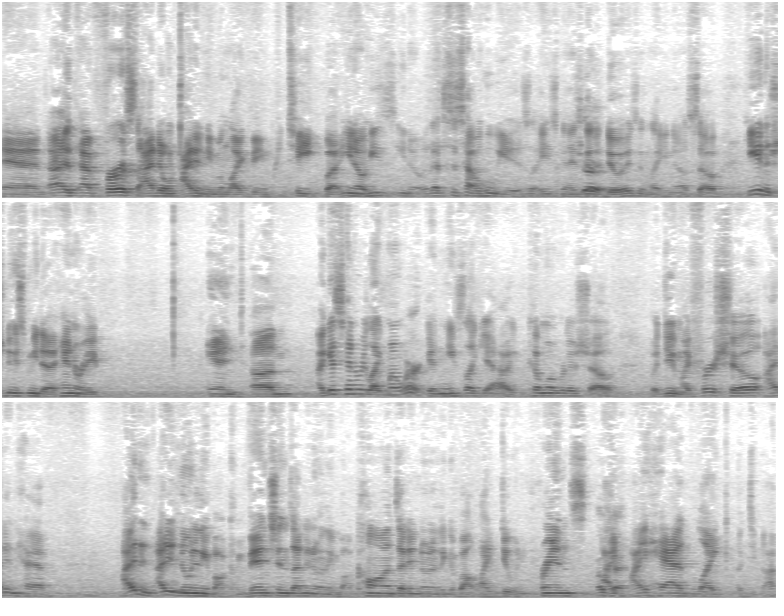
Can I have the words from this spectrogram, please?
and I, at first, I don't, I didn't even like being critiqued, but you know, he's, you know, that's just how who he is. Like, he's gonna, he's Sure. gonna do it. He's gonna let you know. So he introduced me to Henry, and um, I guess Henry liked my work, and he's like, yeah, come over to the show. But dude, my first show, I didn't have. I didn't. I didn't know anything about conventions. I didn't know anything about cons. I didn't know anything about like doing prints. Okay. I, I had like, a- I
